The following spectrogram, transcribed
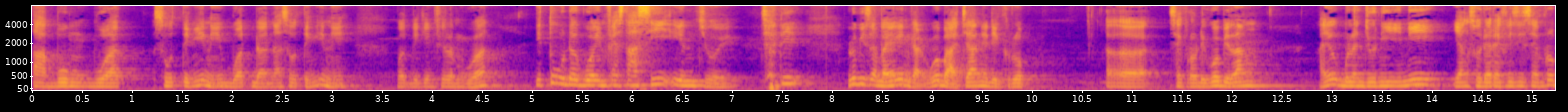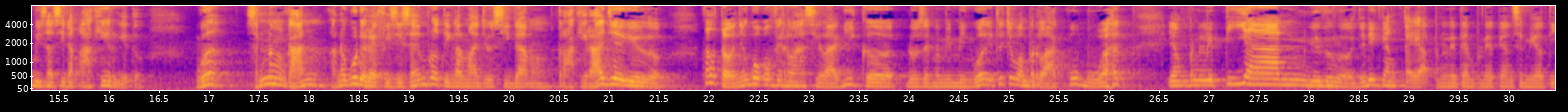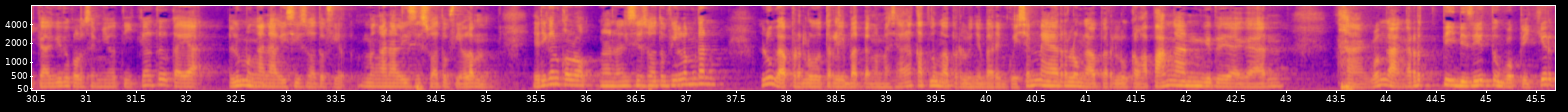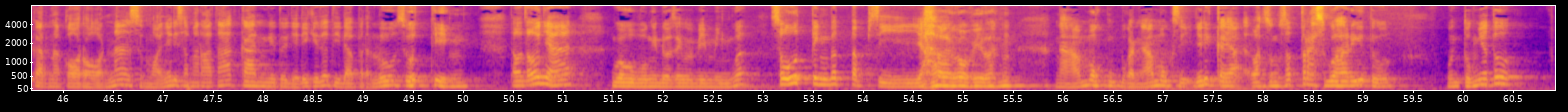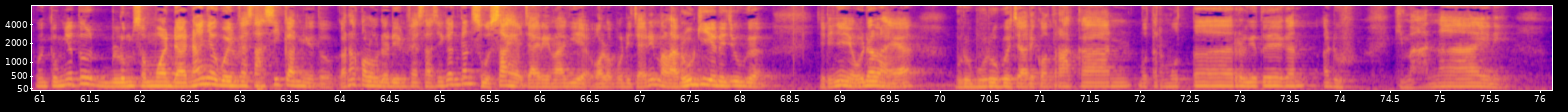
tabung buat syuting ini buat dana syuting ini buat bikin film gue itu udah gue investasiin cuy. Jadi lu bisa bayangin nggak? Gue baca nih di grup uh, Seprodi gue bilang ayo bulan Juni ini yang sudah revisi sempro bisa sidang akhir gitu gue seneng kan karena gue udah revisi sempro tinggal maju sidang terakhir aja gitu. Tahu taunya gue konfirmasi lagi ke dosen pembimbing gue itu cuma berlaku buat yang penelitian gitu loh. Jadi yang kayak penelitian penelitian semiotika gitu kalau semiotika tuh kayak lu menganalisis suatu film menganalisis suatu film. Jadi kan kalau menganalisis suatu film kan lu nggak perlu terlibat dengan masyarakat lu nggak perlu nyebarin kuesioner lu nggak perlu ke lapangan gitu ya kan Nah, gue nggak ngerti di situ. Gue pikir karena corona semuanya disamaratakan gitu. Jadi kita tidak perlu syuting. Tahu taunya gue hubungin dosen pembimbing gue, syuting tetap sial gue bilang ngamuk bukan ngamuk sih. Jadi kayak langsung stres gue hari itu. Untungnya tuh untungnya tuh belum semua dananya gue investasikan gitu. Karena kalau udah diinvestasikan kan susah ya cairin lagi ya. Walaupun dicairin malah rugi ada juga. Jadinya ya udahlah ya buru-buru gue cari kontrakan muter-muter gitu ya kan. Aduh gimana ini?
